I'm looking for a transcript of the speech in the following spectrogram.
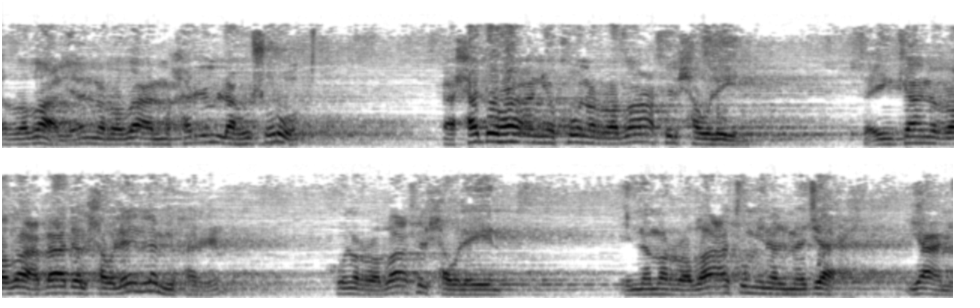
الرضاع لأن الرضاع المحرم له شروط. أحدها أن يكون الرضاع في الحولين فإن كان الرضاع بعد الحولين لم يحرم يكون الرضاع في الحولين. إنما الرضاعة من المجاعة يعني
